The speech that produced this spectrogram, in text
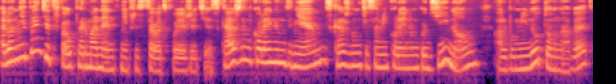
ale on nie będzie trwał permanentnie przez całe Twoje życie. Z każdym kolejnym dniem, z każdą czasami kolejną godziną albo minutą nawet,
